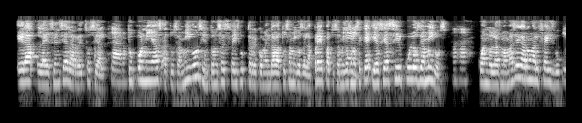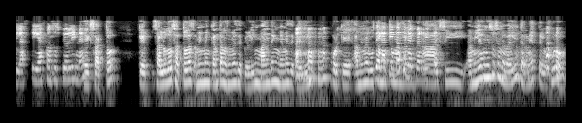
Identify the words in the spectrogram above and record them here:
era la esencia de la red social. Claro. Tú ponías a tus amigos y entonces Facebook te recomendaba a tus amigos de la prepa, a tus amigos de no sé qué, y hacías círculos de amigos. Ajá. Cuando las mamás llegaron al Facebook. Y las tías con sus violines. Exacto que saludos a todas, a mí me encantan los memes de Piolín, manden memes de Piolín, porque a mí me gusta de mucho más. y de perritos. Ay, sí, a mí en eso se me va el internet, te lo juro,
